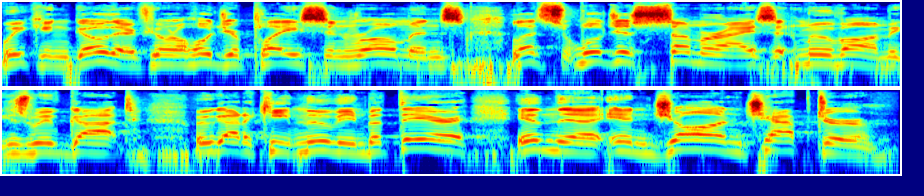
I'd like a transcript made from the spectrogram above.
We can go there if you want to hold your place in Romans. Let's we'll just sum summarize it and move on because we've got we've got to keep moving. But there in the in John chapter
